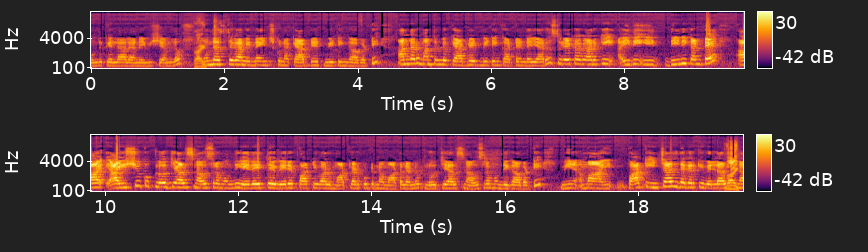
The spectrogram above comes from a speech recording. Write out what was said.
ముందుకెళ్ళాలి అనే విషయంలో. ముందస్తుగా నిర్ణయించుకున్న కేబినెట్ మీటింగ్ కాబట్టి అందరూ మంత్రులు కేబినెట్ మీటింగ్ అటెండ్ అయ్యారు. సురేఖ గారికి ఇది దీనికంటే ఆ ఆ ఇష్యూకు క్లోజ్ చేయాల్సిన అవసరం ఉంది. ఏదైతే వేరే పార్టీ వాళ్ళు మాట్లాడుకుంటున్న మాటలను క్లోజ్ చేయాల్సిన అవసరం ఉంది కాబట్టి మీ మా పార్టీ ఇన్ఛార్జ్ దగ్గరికి వెళ్ళాల్సిన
